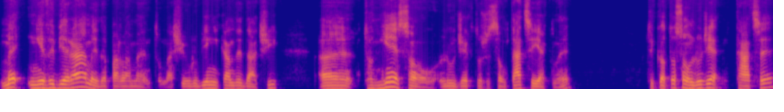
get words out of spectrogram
my nie wybieramy do parlamentu, nasi ulubieni kandydaci e, to nie są ludzie, którzy są tacy jak my, tylko to są ludzie tacy,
